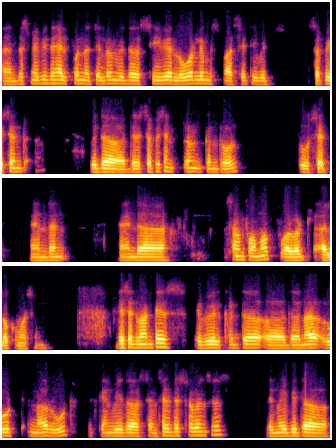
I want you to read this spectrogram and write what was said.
And this may be the help in the children with the severe lower limb spasticity with sufficient with the there is sufficient trunk control to sit and then and uh, some form of forward uh, locomotion. Disadvantage if we will cut the uh, the nerve root nerve root, it can be the sensory disturbances. There may be the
